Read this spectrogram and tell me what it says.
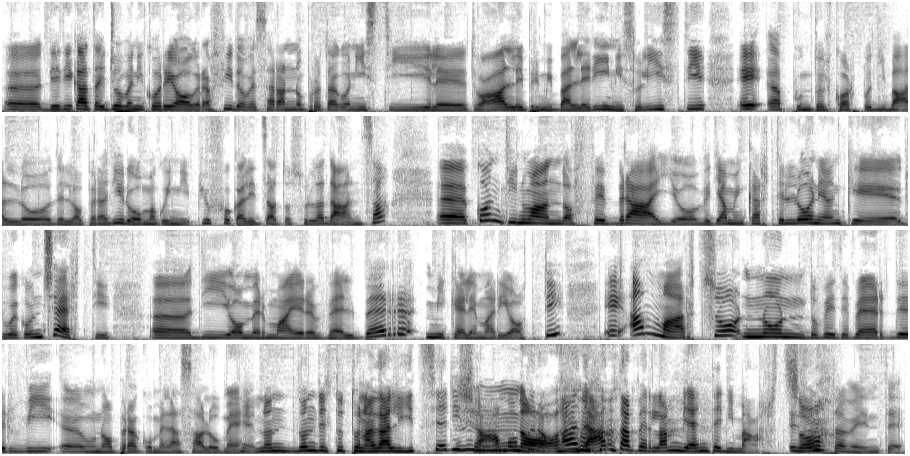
eh, dedicata ai giovani coreografi, dove saranno protagonisti le toalle, i primi ballerini, i solisti e appunto il corpo di ballo dell'Opera di Roma, quindi più focalizzato sulla danza. Eh, continuando a febbraio vediamo in cartellone anche due concerti eh, di Homer Mayer e Welber, Michele Mariotti e a marzo non dovete perdervi eh, un'opera come la Salomè. Eh, non, non del tutto natalizia, diciamo, No. però adatta per l'ambiente di marzo. Esattamente.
